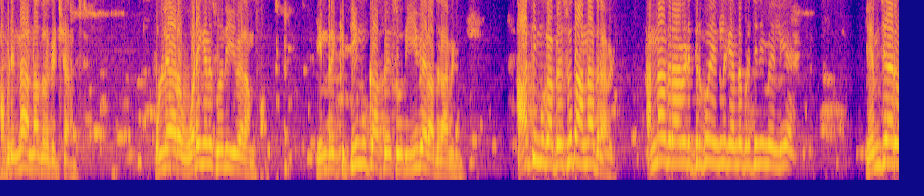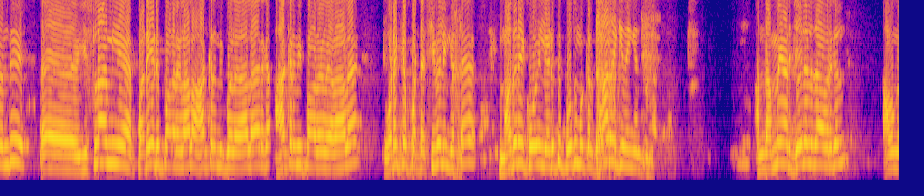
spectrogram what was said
அப்படின்னு தான் அண்ணாதுரை கட்சி ஆரம்பிச்சு பிள்ளையார உடைங்கன்னு சொன்னது ஈவே ராமசாமி. இன்றைக்கு திமுக பேசுவது ஈவேரா திராவிடம் அதிமுக பேசுவது அண்ணா திராவிடம். அண்ணா திராவிடத்திற்கும் எங்களுக்கு எந்த பிரச்சனையுமே இல்லையே. எம்ஜிஆர் வந்து அஹ், இஸ்லாமிய படையெடுப்பாளர்களால ஆக்கிரமிப்பாளர்களால ஆக்கிரமிப்பாளர்களால உடைக்கப்பட்ட சிவலிங்கத்தை மதுரை கோயில் எடுத்து பொதுமக்கள் பார்வைக்கு வைங்கன்னு அந்த அம்மையார் ஜெயலலிதா அவர்கள் அவங்க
